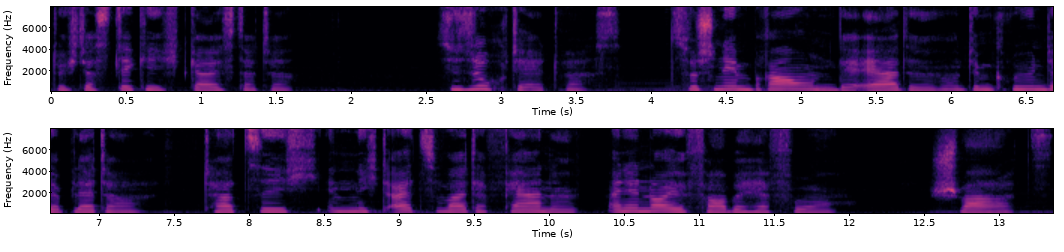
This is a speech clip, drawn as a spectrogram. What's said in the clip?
durch das Dickicht geisterte. Sie suchte etwas. Zwischen dem Braun der Erde und dem Grün der Blätter tat sich in nicht allzu weiter Ferne eine neue Farbe hervor. Schwarz.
